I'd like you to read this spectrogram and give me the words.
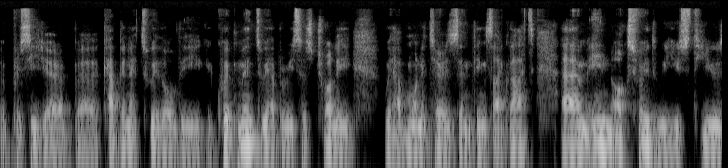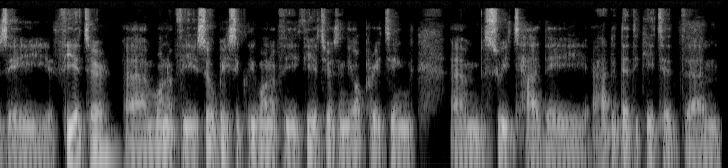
a procedure a cabinet with all the equipment. We have a research trolley. We have monitors and things like that. Um, in Oxford, we used to use a theatre. Um, one of the so basically one of the theatres in the operating um, suite had a had a dedicated um,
